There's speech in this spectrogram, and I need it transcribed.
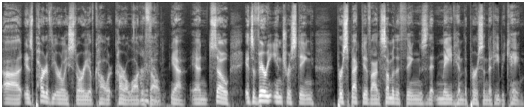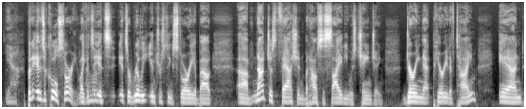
uh, is part of the early story of Karl, Karl Lagerfeld. Yeah, and so it's a very interesting perspective on some of the things that made him the person that he became. Yeah. But it- it's a cool story. Like it's it's it's a really interesting story about um, not just fashion, but how society was changing during that period of time. And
